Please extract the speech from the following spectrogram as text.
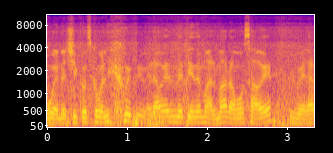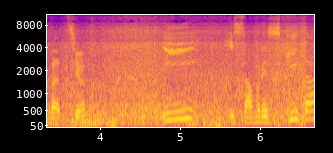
Bueno chicos, como les digo, mi primera vez metiéndome al mar, vamos a ver, primera reacción. Y está fresquita,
